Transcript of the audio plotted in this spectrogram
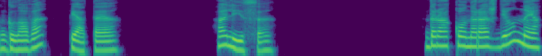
Глава пятая. Алиса. Драконорожденные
